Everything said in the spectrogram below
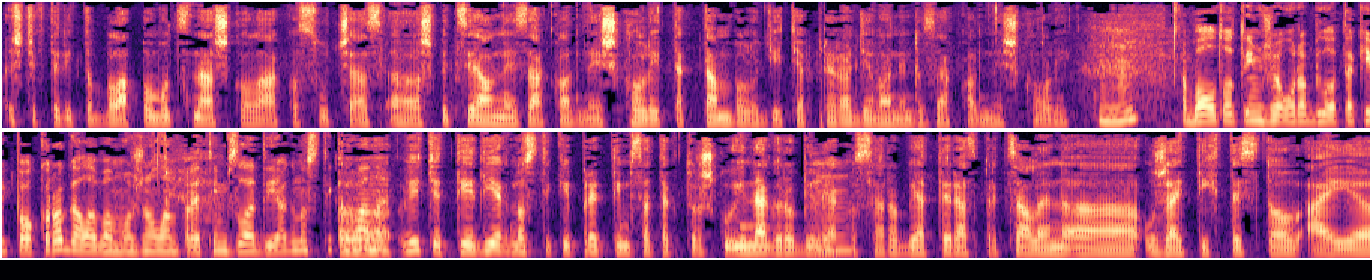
ešte vtedy to bola pomocná škola ako súčasť špeciálnej základnej školy, tak tam bolo dieťa preraďované do základnej školy. Uh-huh. A bolo to tým, že urobilo taký pokrok, alebo možno len predtým zle diagnostikované? Uh, viete, tie diagnostiky predtým sa tak trošku inak robili, uh-huh. ako sa robia teraz. Predsa len uh, už aj tých testov, aj uh,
